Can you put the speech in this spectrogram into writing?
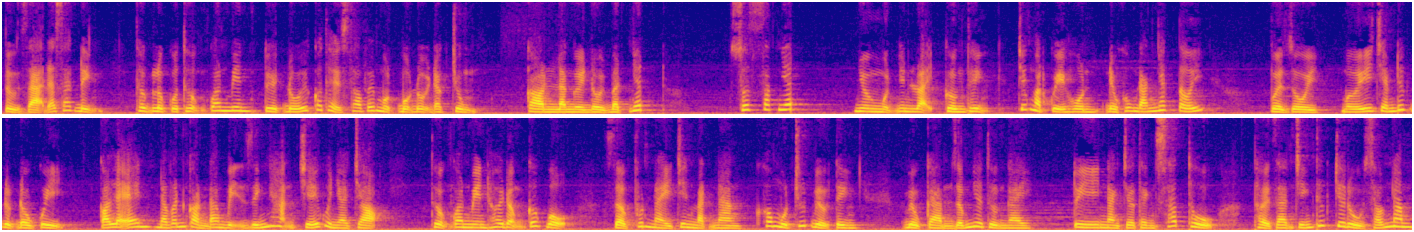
Tử dạ đã xác định, thực lực của Thượng quan Miên tuyệt đối có thể so với một bộ đội đặc trùng, còn là người nổi bật nhất, xuất sắc nhất. Nhưng một nhân loại cường thịnh trước mặt quỷ hồn đều không đáng nhắc tới. Vừa rồi mới chém đứt được đầu quỷ, có lẽ nó vẫn còn đang bị dính hạn chế của nhà trọ. Thượng quan Miên hơi động cước bộ, giờ phút này trên mặt nàng không một chút biểu tình, biểu cảm giống như thường ngày. Tuy nàng trở thành sát thủ, thời gian chính thức chưa đủ 6 năm,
